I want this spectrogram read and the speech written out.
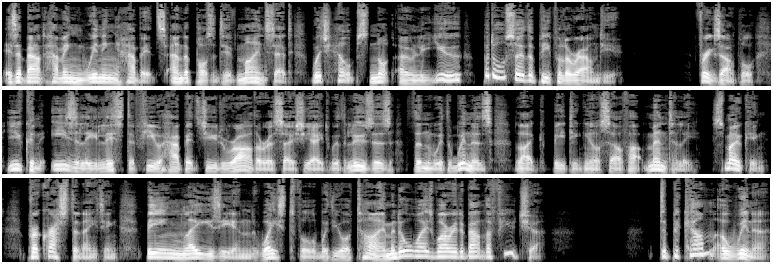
is about having winning habits and a positive mindset, which helps not only you, but also the people around you. For example, you can easily list a few habits you'd rather associate with losers than with winners, like beating yourself up mentally, smoking, procrastinating, being lazy and wasteful with your time, and always worried about the future. To become a winner,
